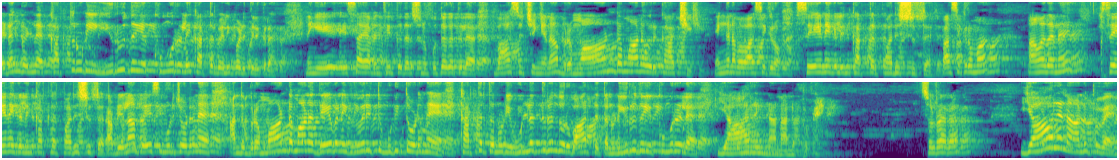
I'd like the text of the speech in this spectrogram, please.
இடங்களில் கர்த்தருடைய இருதய குமுறலை கர்த்தர் வெளிப்படுத்தியிருக்கிறார். நீங்கள் ஏசாயாவின் தீர்க்க தரிசன புத்தகத்தில் வாசிச்சீங்கன்னா பிரம்மாண்டமான ஒரு காட்சி. எங்கே நம்ம வாசிக்கிறோம்? சேனைகளின் கர்த்தர் பரிசுத்தர். வாசிக்கிறோமா? அவன் தானே சேனைகளின் கர்த்தர் பரிசுத்தர். அப்படியெல்லாம் பேசி முடித்த உடனே அந்த பிரம்மாண்டமான தேவனை விவரித்து முடித்த உடனே கர்த்தர் தன்னுடைய உள்ளத்திலிருந்து ஒரு வார்த்தை தன்னுடைய இருதய குமுறலை யாரை நான் அனுப்புவேன்? சொல்கிறாரா யாரை நான் அனுப்புவேன்?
